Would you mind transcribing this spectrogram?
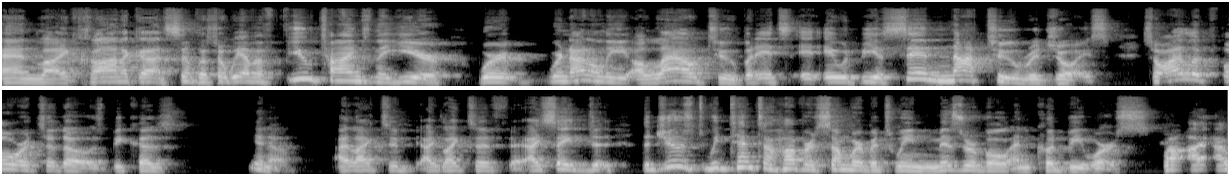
and like Hanukkah and Simcha. So we have a few times in the year where we're not only allowed to, but it's it, it would be a sin not to rejoice. So I look forward to those because you know I like to I like to I say the Jews we tend to hover somewhere between miserable and could be worse. Well, I, I,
